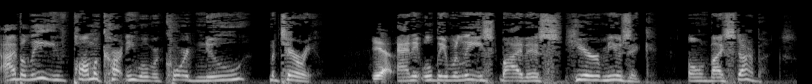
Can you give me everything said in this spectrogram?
I believe Paul McCartney will record new material. Yes. And it will be released by this Hear Music, owned by Starbucks.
